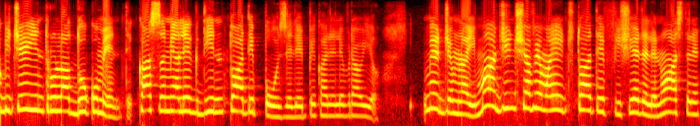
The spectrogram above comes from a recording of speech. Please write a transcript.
obicei intru la documente, ca să-mi aleg din toate pozele pe care le vreau eu. Mergem la imagini și avem aici toate fișierele noastre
